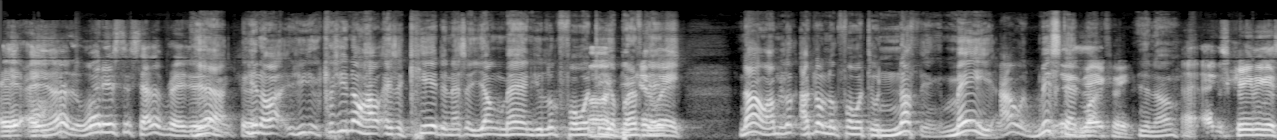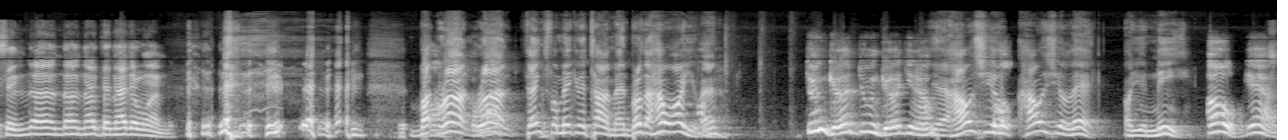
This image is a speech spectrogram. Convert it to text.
I, I know. What is to celebrate? Yeah, Like, uh, you know, because you, know how as a kid and as a young man, you look forward to Oh, your you can't birthdays. Now I'm look. I don't look forward to nothing. May I would miss that Exactly. month. You know. I, I'm screaming. I said, no, no, not another one. But Ron, so Ron, thanks for making the time, man. Brother, how are you, man? Doing good, doing good, you know. Yeah, how's your how is your leg or your knee? Oh, yeah.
